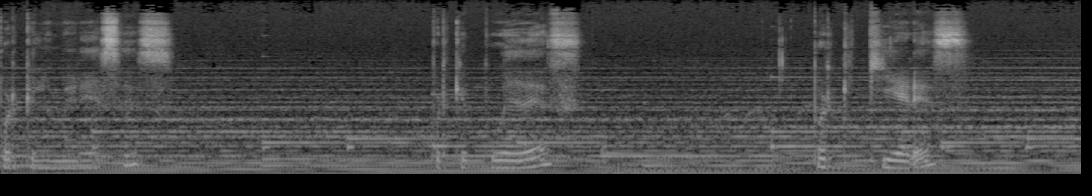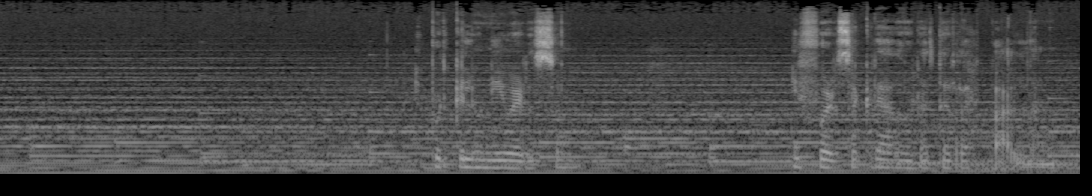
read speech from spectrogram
Porque lo mereces, porque puedes porque quieres y porque el universo y fuerza creadora te respaldan.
